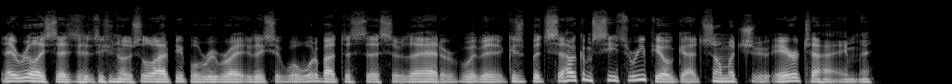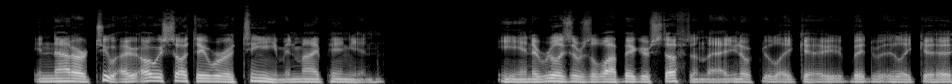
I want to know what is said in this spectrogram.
and I realized that, you know, there's a lot of people rewrite, they say, well, what about this, this, or that, or, because, but how come C-3PO got so much airtime and not R2? I always thought they were a team, in my opinion. And I realized there was a lot bigger stuff than that, you know, like, uh, but like, uh,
